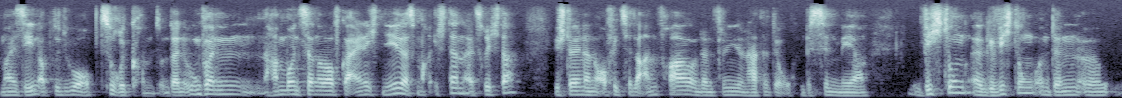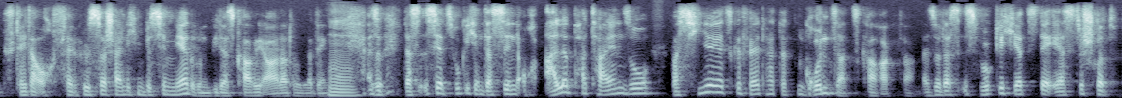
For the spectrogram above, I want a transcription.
Mal sehen, ob das überhaupt zurückkommt. Und dann irgendwann haben wir uns dann darauf geeinigt, nee, das mache ich dann als Richter. Wir stellen dann eine offizielle Anfrage und dann finde ich, dann hat er auch ein bisschen mehr Wichtung, äh, Gewichtung und dann äh, steht da auch höchstwahrscheinlich ein bisschen mehr drin, wie das KWA darüber denkt. Mhm. Also das ist jetzt wirklich, und das sind auch alle Parteien so, was hier jetzt gefällt hat, hat einen Grundsatzcharakter. Also das ist wirklich jetzt der erste Schritt.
